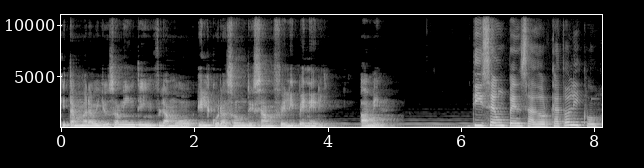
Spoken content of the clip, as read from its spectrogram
que tan maravillosamente inflamó el corazón de San Felipe Neri. Amén. Dice un pensador católico.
